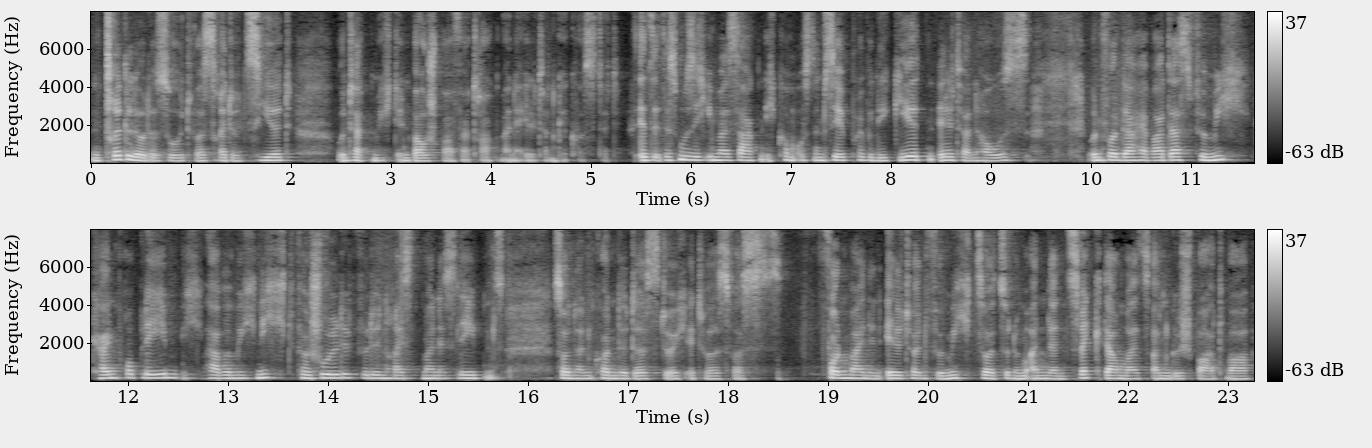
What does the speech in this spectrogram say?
ein Drittel oder so etwas reduziert und hat mich den Bausparvertrag meiner Eltern gekostet. Also das muss ich immer sagen, ich komme aus einem sehr privilegierten Elternhaus und von daher war das für mich kein Problem. Ich habe mich nicht verschuldet für den Rest meines Lebens, sondern konnte das durch etwas, was von meinen Eltern für mich zwar zu einem anderen Zweck damals angespart war,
